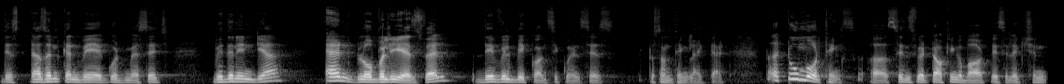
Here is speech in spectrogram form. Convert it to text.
this doesn't convey a good message within India and globally as well. There will be consequences to something like that. Now, two more things uh, since we're talking about this election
